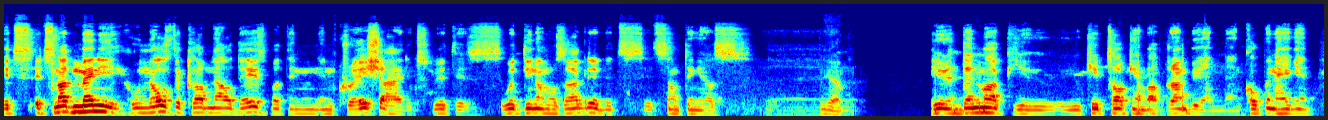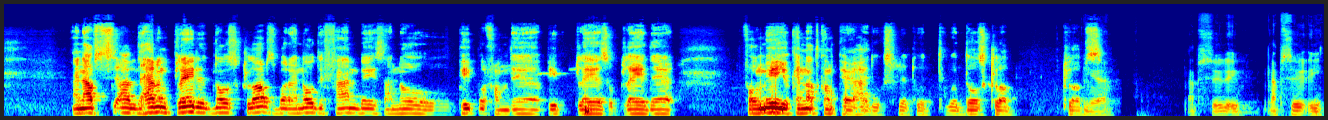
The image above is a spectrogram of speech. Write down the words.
it's it's not many who knows the club nowadays, but in, in Croatia, Hajduk Split is with Dinamo Zagreb. It's it's something else. Uh, Yeah. Here in Denmark, you you keep talking about Brøndby and, and Copenhagen, and I've I haven't played at those clubs, but I know the fan base. I know people from there, people, players who play there. For me, you cannot compare Hajduk Split with with those club clubs. Yeah, absolutely, absolutely.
